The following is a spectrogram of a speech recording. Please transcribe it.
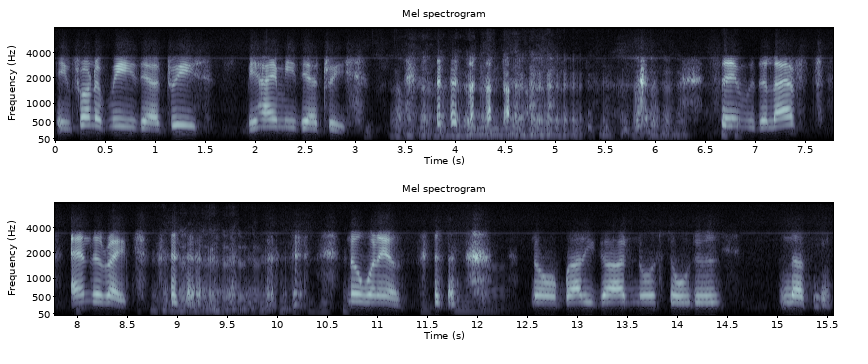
In front of me there are trees. Behind me there are trees. Same with the left and the right. no one else. no bodyguard, no soldiers, nothing.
